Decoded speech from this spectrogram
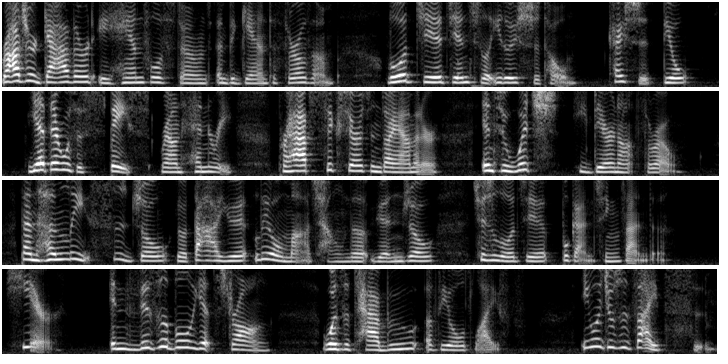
Roger gathered a handful of stones and began to throw them. 罗杰捡起了一堆石头，开始丢。Yet there was a space round Henry, perhaps six yards in diameter, into which he dare not throw. 但亨利四周有大约六码长的圆周，却是罗杰不敢侵犯的。Here, invisible yet strong, was the taboo of the old life. 因为就是在此，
